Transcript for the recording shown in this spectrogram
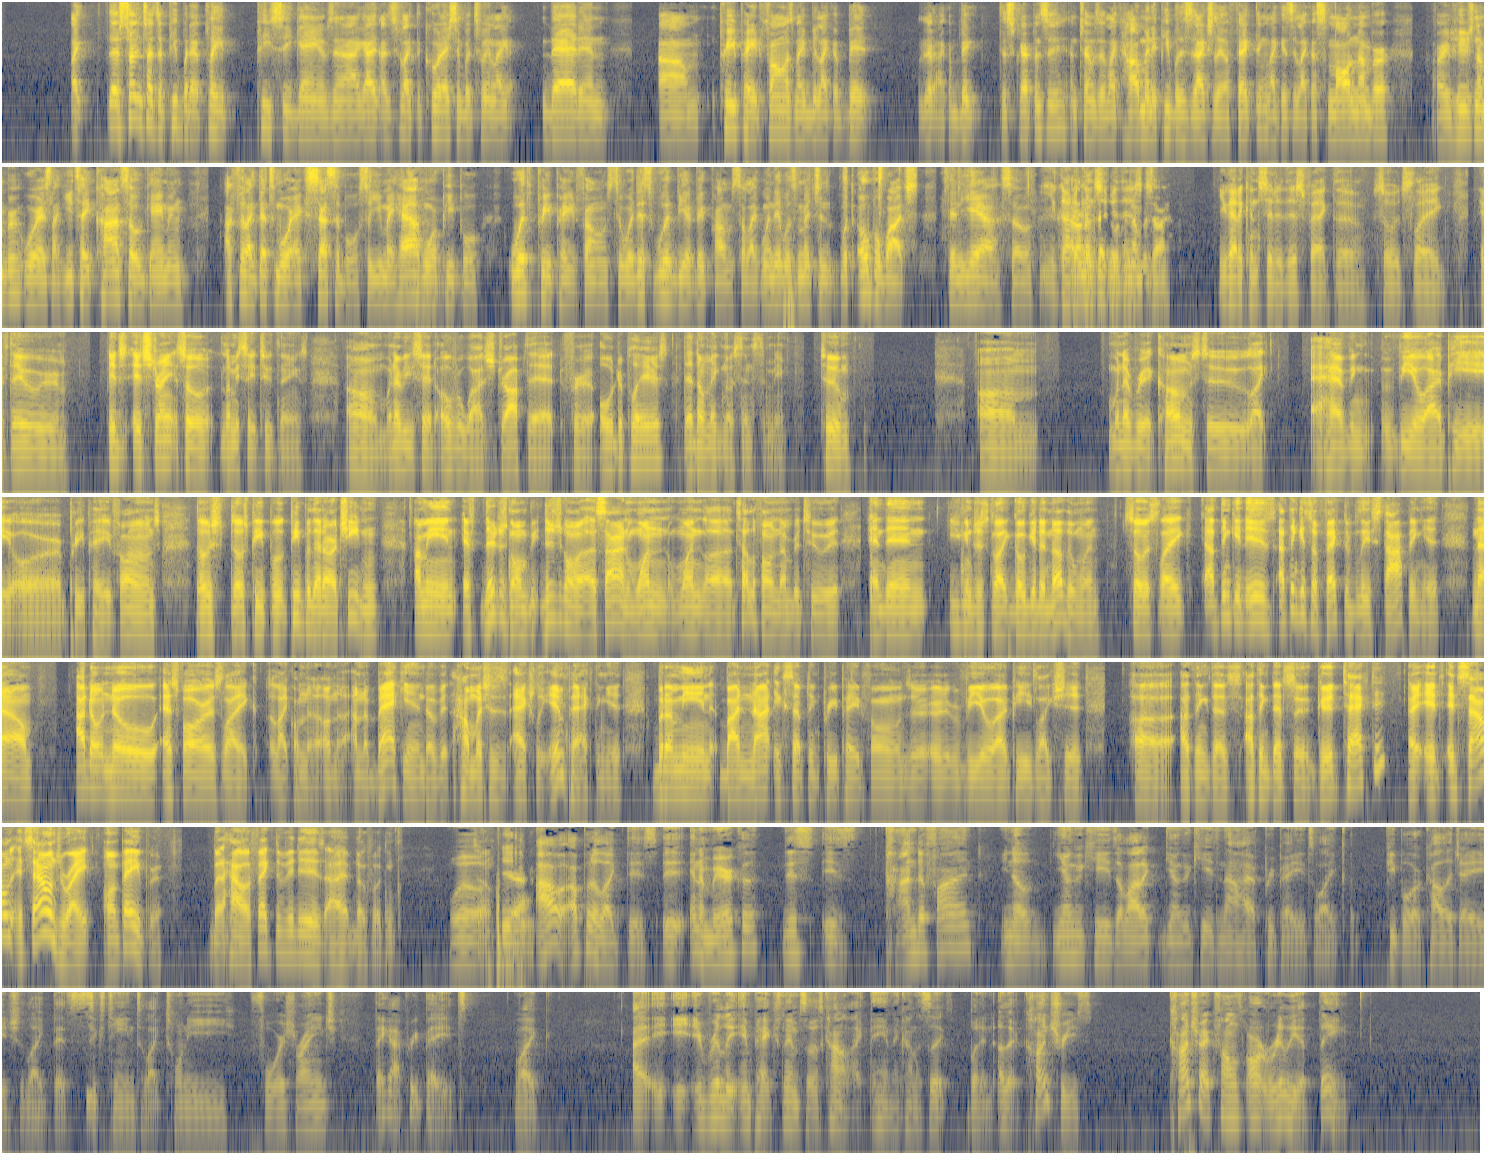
there's certain types of people that play PC games, and I, I just feel like the correlation between like that and um, prepaid phones might be like a bit like a big discrepancy in terms of like how many people this is actually affecting. Like, is it like a small number or a huge number? Whereas like you take console gaming, I feel like that's more accessible. So you may have more people with prepaid phones to where this would be a big problem. So like when it was mentioned with Overwatch, then yeah. So You gotta don't know consider exactly what the numbers are. You got to consider this fact though. So it's like if they were, it's it's strange. So let me say two things. Um, whenever you said Overwatch drop that for older players, that don't make no sense to me. Two, um, whenever it comes to like having VoIP or prepaid phones, those those people people that are cheating, I mean, if they're just gonna be they're just gonna assign one one uh, telephone number to it, and then you can just like go get another one. So it's like I think it is I think it's effectively stopping it. Now, I don't know as far as like like on the on the on the back end of it how much is actually impacting it. But I mean, by not accepting prepaid phones or, or VoIP like shit, uh, I think that's I think that's a good tactic. It it sounds it sounds right on paper, but how effective it is, I have no fucking. clue. Well, So. Yeah. I'll I'll put it like this: in America, this is kind of fine. You know, younger kids, a lot of younger kids now have prepaids. Like people are college age, like that's sixteen to like twenty four ish range. They got prepaids. Like, I it, it really impacts them. So it's kind of like, damn, that kind of sucks. But in other countries, contract phones aren't really a thing.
